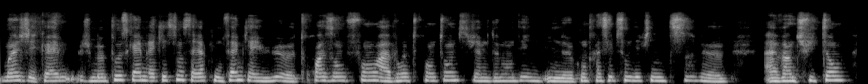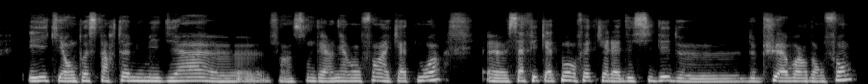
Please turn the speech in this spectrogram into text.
moi, j'ai quand même, je me pose quand même la question, c'est-à-dire qu'une femme qui a eu trois enfants avant 30 ans, qui vient me demander une contraception définitive à 28 ans, et qui est en postpartum immédiat, euh, enfin son dernier enfant à quatre mois, euh, ça fait quatre mois en fait qu'elle a décidé de de plus avoir d'enfants.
